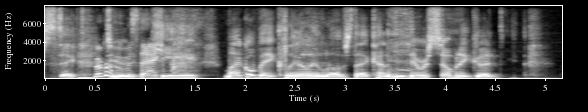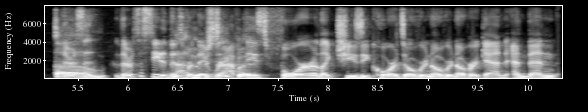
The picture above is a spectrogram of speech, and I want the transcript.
Stay. Remember Dude, Hoobastank? He Michael Bay clearly loves that kind of. There were so many good. There's Um, a, there's a scene in this where they wrap but- these four like cheesy chords over and over and over again, and then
